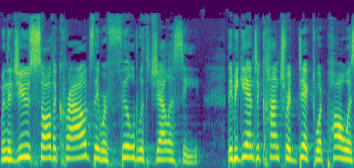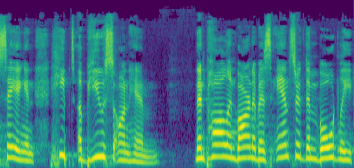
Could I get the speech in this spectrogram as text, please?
When the Jews saw the crowds, they were filled with jealousy. They began to contradict what Paul was saying and heaped abuse on him. Then Paul and Barnabas answered them boldly,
